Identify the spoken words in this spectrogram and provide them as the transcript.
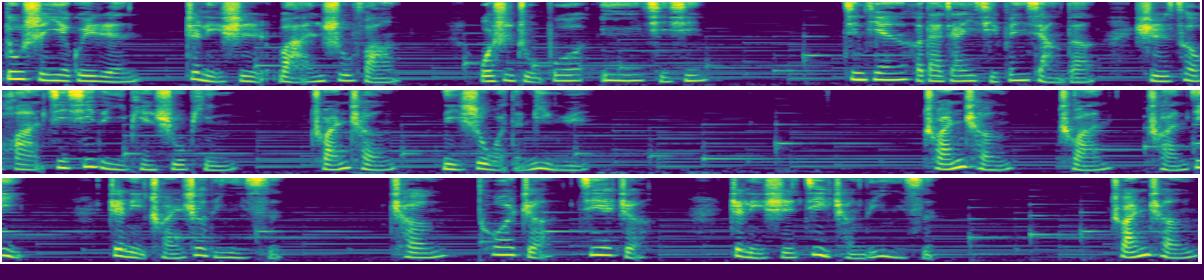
都市夜归人，这里是晚安书房，我是主播依依齐心。今天和大家一起分享的是策划季西的一篇书评：传承，你是我的命运。传承，传，传递，这里传授的意思；承，拖着，接着，这里是继承的意思。传承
